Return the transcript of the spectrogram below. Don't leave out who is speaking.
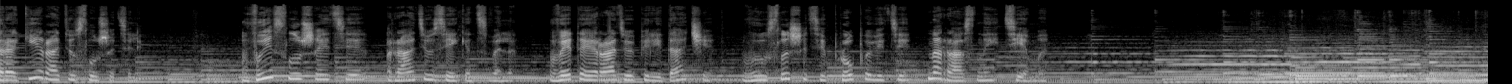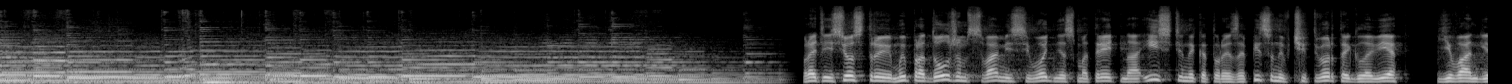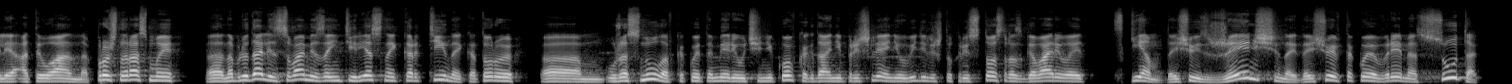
Speaker 1: Дорогие радиослушатели, вы слушаете радио Зегенсвелля. В этой радиопередаче вы услышите проповеди на разные темы.
Speaker 2: Братья и сестры, мы продолжим с вами сегодня смотреть на истины, которые записаны в 4 главе Евангелия от Иоанна. В прошлый раз мы э, наблюдали с вами за интересной картиной, которую э, ужаснула в какой-то мере учеников, когда они пришли, они увидели, что Христос разговаривает с кем? Да еще и с женщиной, да еще и в такое время суток,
